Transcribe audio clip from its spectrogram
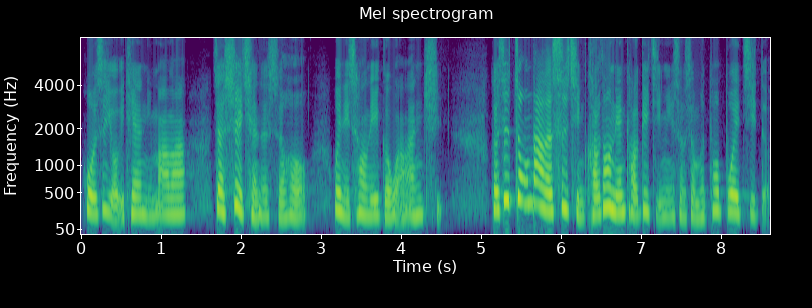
或者是有一天你妈妈在睡前的时候为你唱了一个晚安曲。可是重大的事情，考上联考第几名，什么什么都不会记得，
